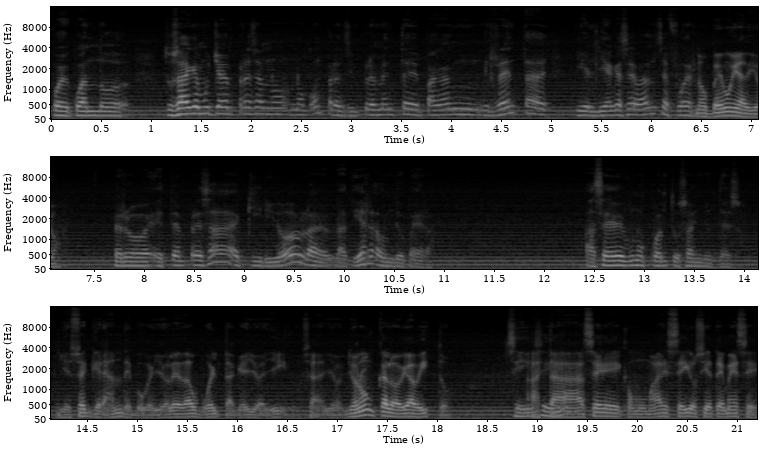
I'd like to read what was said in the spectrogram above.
Pues cuando... Tú sabes que muchas empresas no, no compran, simplemente pagan renta y el día que se van se fueron. Nos vemos y adiós. Pero esta empresa adquirió la, tierra donde opera. Hace unos cuantos años de eso. Y eso es grande, porque yo le he dado vuelta a aquello allí. O sea, yo, yo nunca lo había visto. Sí, Hasta hace como más de seis o siete meses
